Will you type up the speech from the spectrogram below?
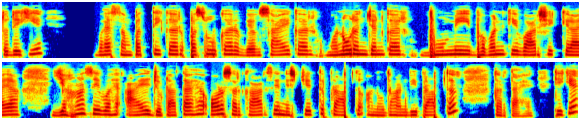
तो देखिए वह संपत्ति कर, पशु कर, व्यवसाय कर, मनोरंजन कर, भूमि, भवन के वार्षिक किराया, यहाँ से वह आय जुटाता है और सरकार से निश्चित प्राप्त अनुदान भी प्राप्त करता है। ठीक है?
